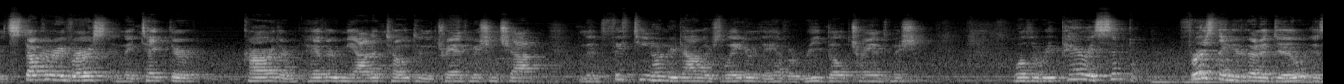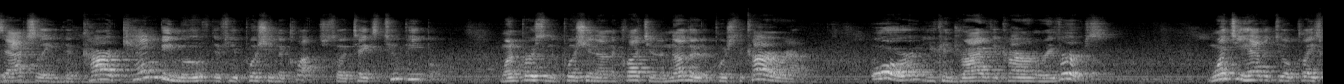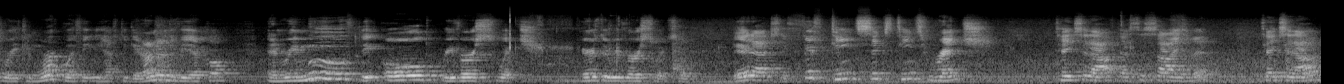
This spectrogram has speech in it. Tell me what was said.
It's stuck in reverse and they take their car, their, Heather Miata towed to the transmission shop, and then $1,500 later they have a rebuilt transmission. Well the repair is simple. First thing you're going to do is actually, the car can be moved if you push in the clutch. So it takes two people. One person to push in on the clutch and another to push the car around. Or you can drive the car in reverse. Once you have it to a place where you can work with it, you have to get under the vehicle and remove the old reverse switch. Here's the reverse switch. So it actually 15 16 wrench takes it out. That's the size of it. Takes it out.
